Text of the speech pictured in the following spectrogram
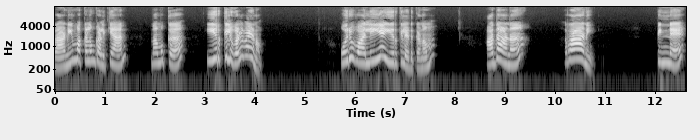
റാണിയും മക്കളും കളിക്കാൻ നമുക്ക് ഈർക്കിലുകൾ വേണം. ഒരു വലിയ ഈർക്കിലെടുക്കണം അതാണ് റാണി. പിന്നെ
